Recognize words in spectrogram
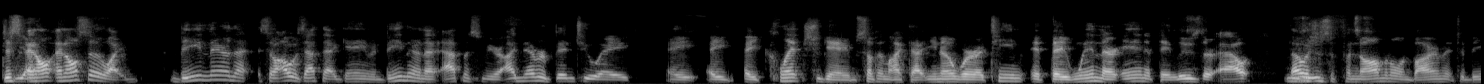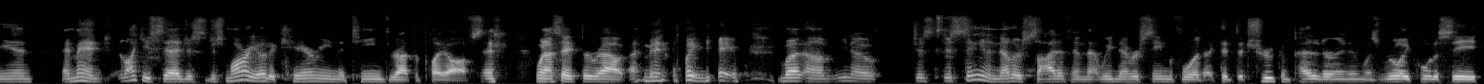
Just Yeah. and al- and also like being there in that. So I was at that game and being there in that atmosphere. I'd never been to a a a a clinch game, something like that. You know, where a team if they win they're in, if they lose they're out. That was Mhm. just a phenomenal environment to be in. And man, like you said, just just Mariota carrying the team throughout the playoffs. And when I say throughout, I meant one game. But um, you know, just just seeing another side of him that we'd never seen before, like the, the true competitor in him was really cool to see.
